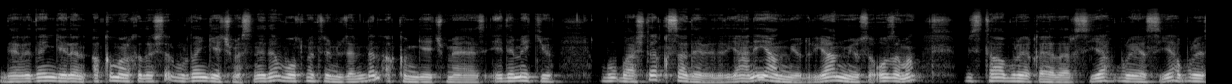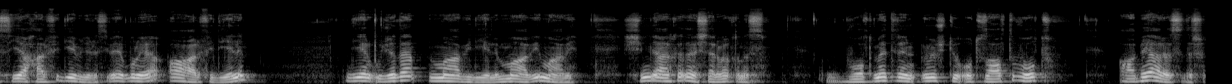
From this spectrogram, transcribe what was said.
devreden gelen akım arkadaşlar buradan geçmez. Neden? Voltmetrenin üzerinden akım geçmez. E demek ki bu başta kısa devredir. Yani yanmıyordur. Yanmıyorsa o zaman biz ta buraya kadar siyah, buraya siyah, buraya siyah harfi diyebiliriz. Ve buraya A harfi diyelim. Diğer uca da mavi diyelim. Mavi, mavi. Şimdi arkadaşlar bakınız. Voltmetrenin ölçtüğü 36 volt AB arasıdır.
